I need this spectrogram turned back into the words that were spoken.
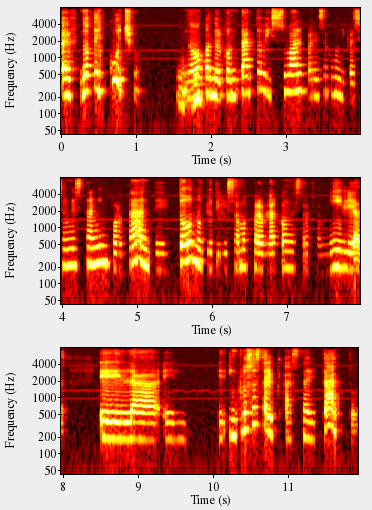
eh, no te escucho, ¿no? Cuando el contacto visual para esa comunicación es tan importante, el tono que utilizamos para hablar con nuestras familias, eh, la, el, eh, incluso hasta el, hasta el tacto,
